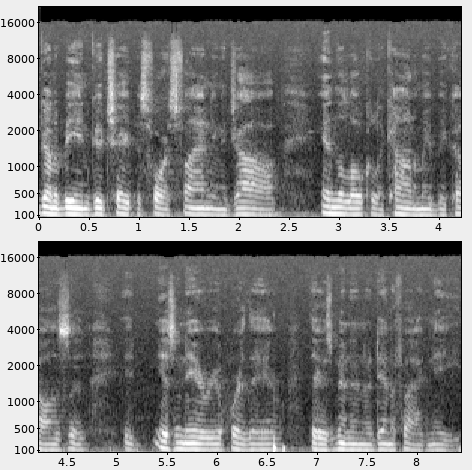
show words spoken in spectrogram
going to be in good shape as far as finding a job in the local economy because it, it is an area where there there's been an identified need.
